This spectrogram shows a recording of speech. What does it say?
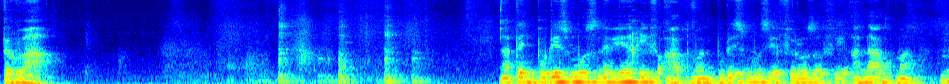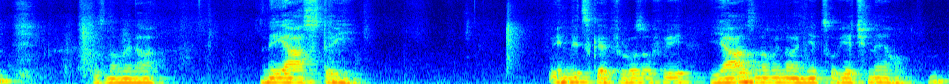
trvá. A teď buddhismus nevěří v Atman. Buddhismus je filozofie anatman. Hm? To znamená nejáství. Indické filozofii já znamená něco věčného. Hm?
